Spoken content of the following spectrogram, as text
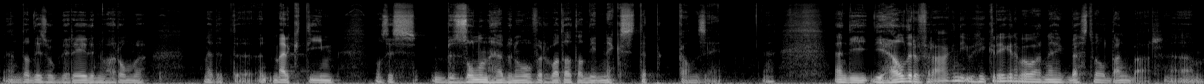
En dat is ook de reden waarom we met het, het merkteam ons eens bezonnen hebben over wat dat dan die next step kan zijn. En die, die heldere vragen die we gekregen hebben, waren eigenlijk best wel dankbaar. Um,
